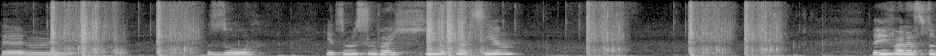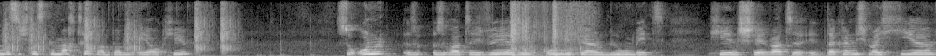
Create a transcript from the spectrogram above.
Ähm, so. Jetzt müssen wir hier noch platzieren. Wie war das dumm, dass ich das gemacht habe? Aber ja, okay. So, un so, so, warte, ich will ja so ungefähr ein Blumenbeet hier hinstellen. Warte, da kann ich mal hier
